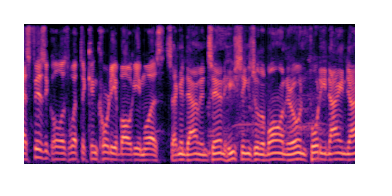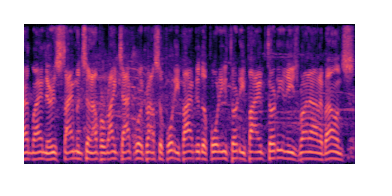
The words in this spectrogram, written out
as physical as what the Concordia ball game was. Second down and 10. Hastings with the ball on their own 49 yard line. There's Simonson up a right tackle across the 45 to the 40, 35 30, and he's run out of bounds.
